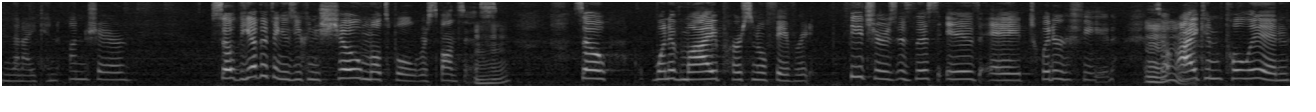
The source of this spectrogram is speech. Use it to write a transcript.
And then I can unshare. So the other thing is you can show multiple responses. Mm-hmm. So one of my personal favorite features is this is a Twitter feed. So mm-hmm. I can pull in,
